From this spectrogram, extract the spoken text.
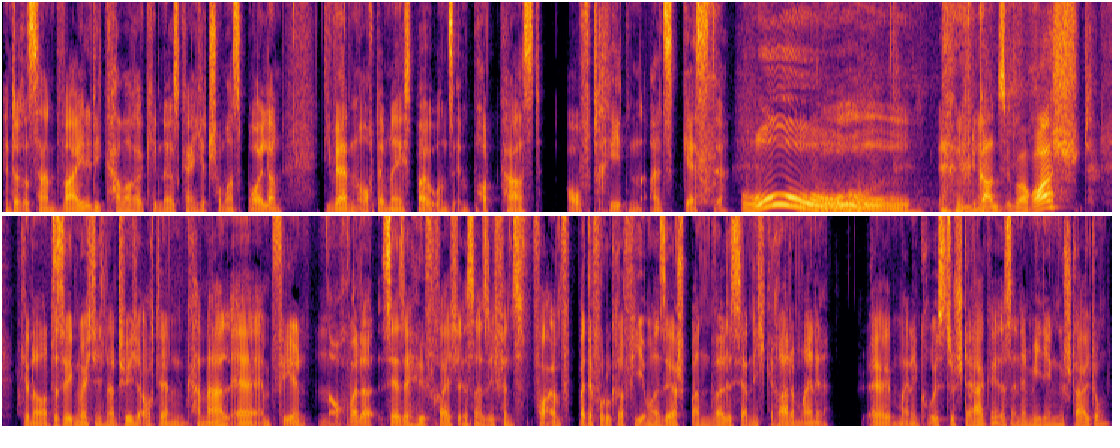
interessant, weil die Kamerakinder, das kann ich jetzt schon mal spoilern, die werden auch demnächst bei uns im Podcast auftreten als Gäste. Oh, bin ganz überrascht. Genau, deswegen möchte ich natürlich auch den Kanal äh, empfehlen, auch weil er sehr, sehr hilfreich ist. Also ich finde es vor allem bei der Fotografie immer sehr spannend, weil es ja nicht gerade meine, äh, meine größte Stärke ist in der Mediengestaltung.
